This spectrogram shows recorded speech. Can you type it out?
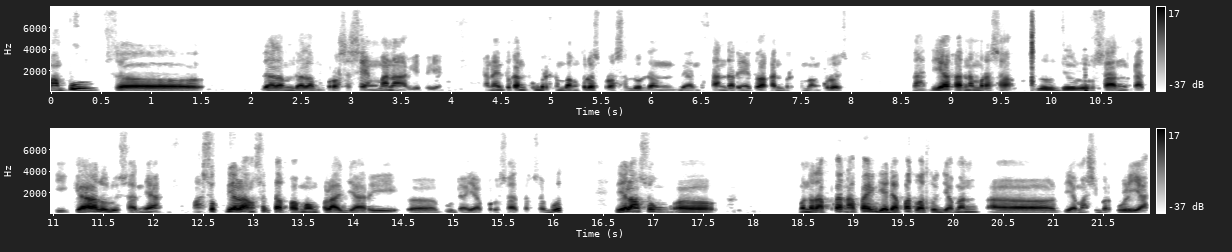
mampu se dalam dalam proses yang mana gitu ya. Karena itu kan berkembang terus prosedur dan dan standarnya itu akan berkembang terus. Nah, dia karena merasa lulusan K3, lulusannya masuk dia langsung tanpa mempelajari uh, budaya perusahaan tersebut, dia langsung uh, menerapkan apa yang dia dapat waktu zaman uh, dia masih berkuliah.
